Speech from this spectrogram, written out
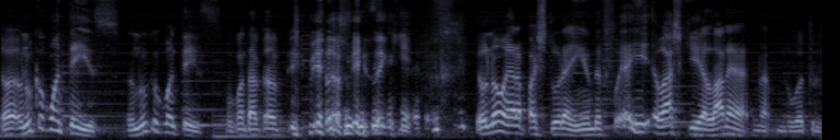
Eu, eu nunca contei isso. Eu nunca contei isso. Vou contar pela primeira vez aqui. Eu não era pastor ainda. Foi aí, eu acho que é lá na- na- no outro,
